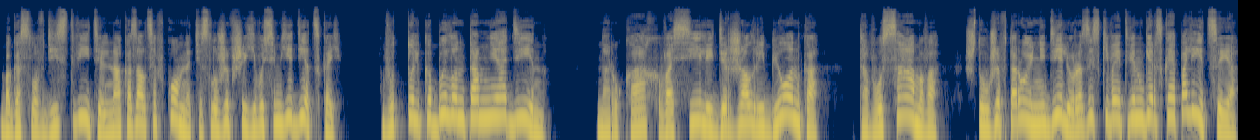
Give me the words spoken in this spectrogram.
Богослов действительно оказался в комнате, служившей его семье детской. Вот только был он там не один. На руках Василий держал ребенка, того самого, что уже вторую неделю разыскивает венгерская полиция.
